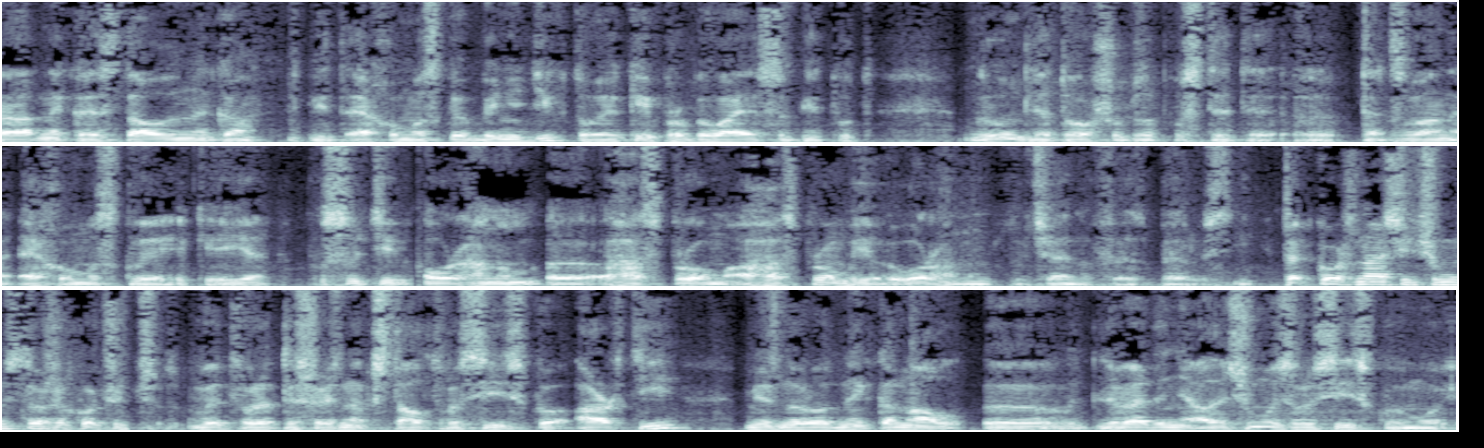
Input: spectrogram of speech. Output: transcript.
радника і ставленика від ехо Москви Бенедіктова, який пробиває собі тут ґрунт для того, щоб запустити е, так зване ехо Москви, яке є по суті органом е, Газпрому. А Газпром є органом, звичайно, ФСБ Росії. Також наші чомусь теж хочуть витворити щось на кшталт російського RT, міжнародний канал е, для ведення, але чомусь російською мовою.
